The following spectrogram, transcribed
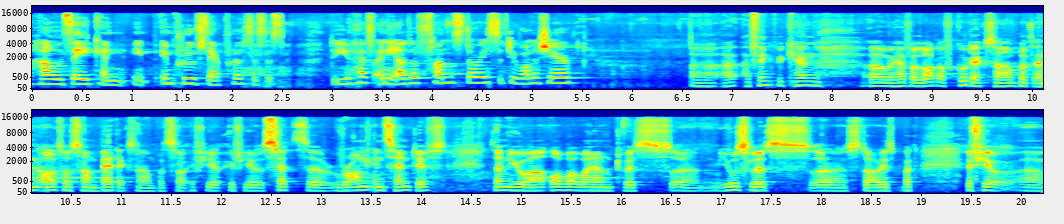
how they can improve their processes. Do you have any other fun stories that you want to share? Uh, I, think we can. Uh, we have a lot of good examples and also some bad examples. So if you if you set the wrong incentives, then you are overwhelmed with um, useless uh, stories. But if you, uh,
